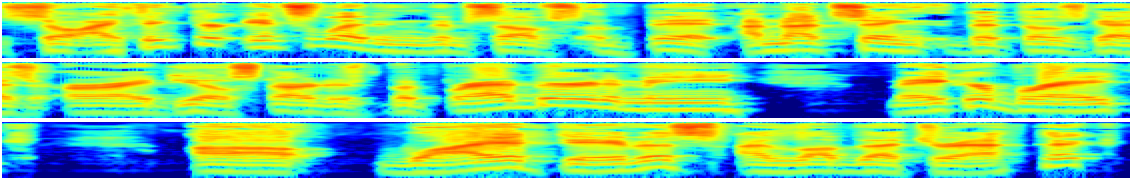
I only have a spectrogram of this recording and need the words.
So I think they're insulating themselves a bit. I'm not saying that those guys are ideal starters, but Bradbury to me, make or break. Uh, Wyatt Davis, I love that draft pick.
